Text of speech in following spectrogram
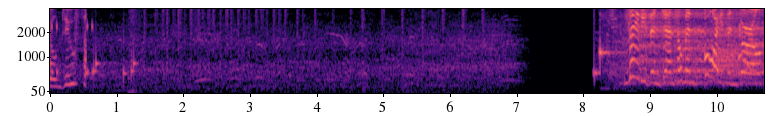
You'll do fi- Ladies and gentlemen, boys and girls,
